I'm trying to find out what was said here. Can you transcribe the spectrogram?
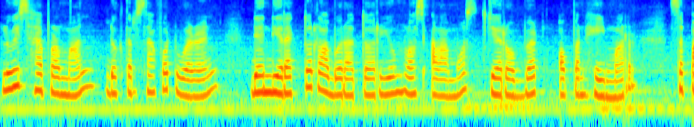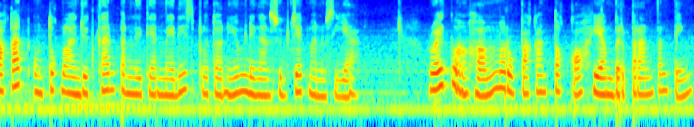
Louis Happelman, Dr. Stafford Warren, dan Direktur Laboratorium Los Alamos, J. Robert Oppenheimer, sepakat untuk melanjutkan penelitian medis plutonium dengan subjek manusia. Wright Langham merupakan tokoh yang berperan penting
